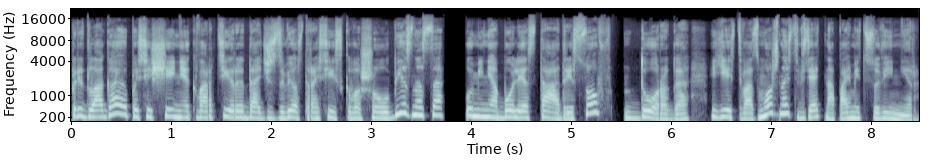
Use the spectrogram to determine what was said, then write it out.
Предлагаю посещение квартиры дач звезд российского шоу-бизнеса. У меня более ста адресов. Дорого. Есть возможность взять на память сувенир.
